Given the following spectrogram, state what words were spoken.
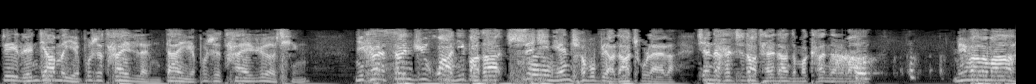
对人家嘛，也不是太冷淡，也不是太热情。你看三句话，你把他十几年全部表达出来了，现在还知道台长怎么看的了吗？明白了吗？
